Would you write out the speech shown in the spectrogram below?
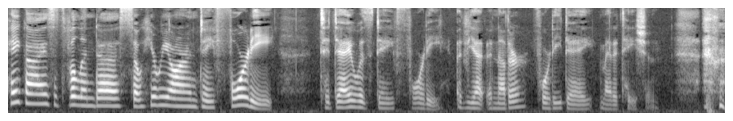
Hey guys, it's Valinda. So here we are on day 40. Today was day 40 of yet another 40 day meditation. so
